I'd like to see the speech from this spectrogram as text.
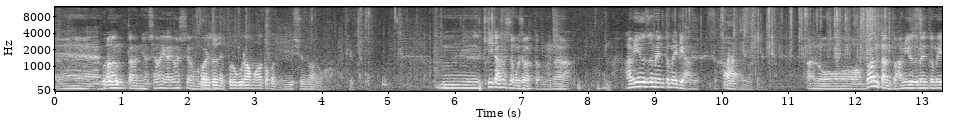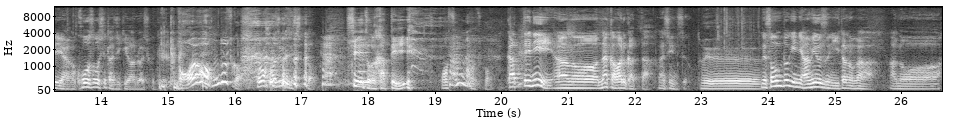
ええバンタンには世話になりましたよ割とねプログラマーとかで優秀なのが結構うん聞いた話で面白かったのがアミューズメントメディアあるんですよはいはいありますあのーバンタンとアミューズメントメディアが構想してた時期があるらしくて。ああ本当ですか？それは初めて知った。生徒が勝手に。あそうなんですか？勝手に、あのー仲悪かったらしいんですよ。へえでその時にアミューズにいたのがあの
